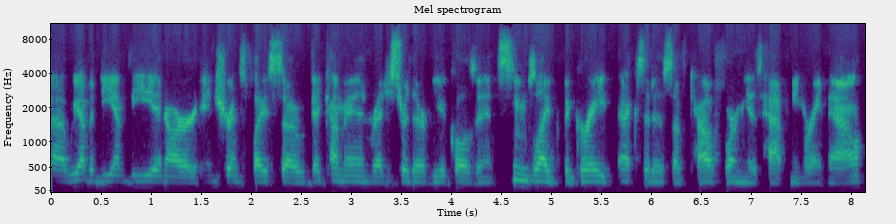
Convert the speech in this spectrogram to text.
Uh, we have a DMV in our insurance place. So they come in, register their vehicles, and it seems like the great exodus of California is happening right now.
